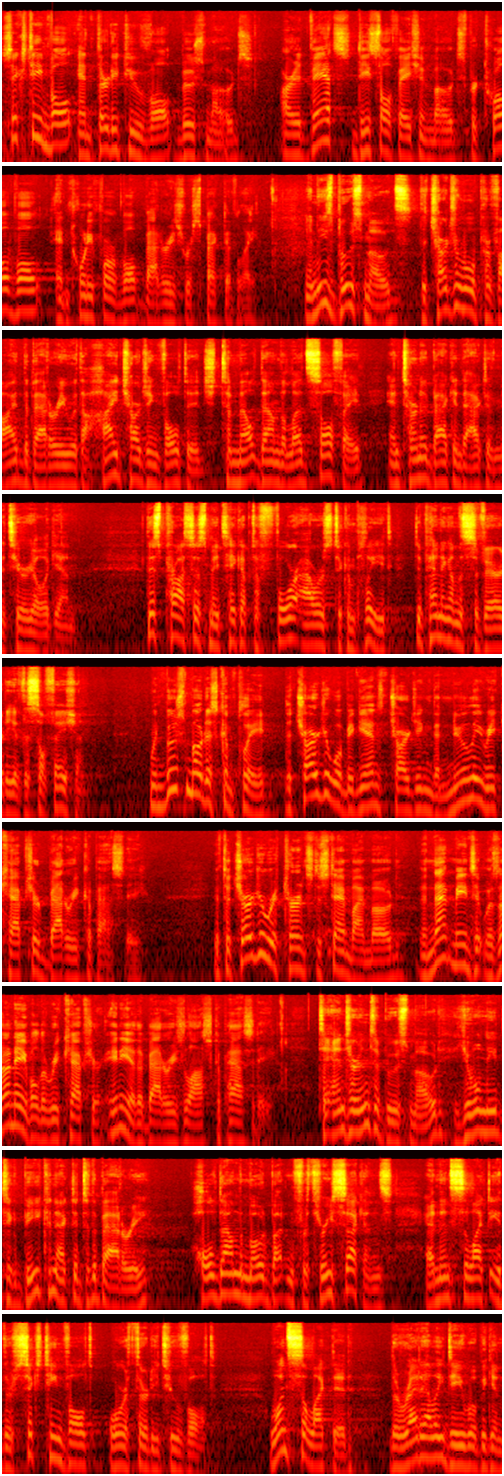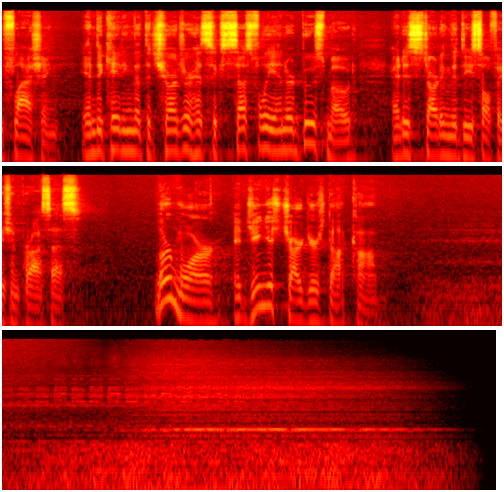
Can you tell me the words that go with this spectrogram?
16 volt and 32 volt boost modes are advanced desulfation modes for 12 volt and 24 volt batteries respectively. In these boost modes, the charger will provide the battery with a high charging voltage to melt down the lead sulfate and turn it back into active material again. This process may take up to four hours to complete, depending on the severity of the sulfation. When boost mode is complete, the charger will begin charging the newly recaptured battery capacity. If the charger returns to standby mode, then that means it was unable to recapture any of the battery's lost capacity. To enter into boost mode, you will need to be connected to the battery, hold down the mode button for three seconds, and then select either 16 volt or 32 volt. Once selected, the red LED will begin flashing, indicating that the charger has successfully entered boost mode and is starting the desulfation process. Learn more at geniuschargers.com.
